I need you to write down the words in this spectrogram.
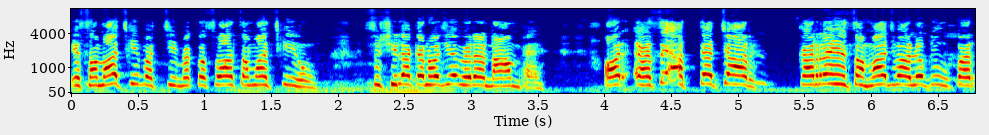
ये समाज की बच्ची, मैं कुशवाहा समाज की हूँ। सुशीला कनौजिया मेरा नाम है। और ऐसे अत्याचार कर रहे हैं समाज वालों के ऊपर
